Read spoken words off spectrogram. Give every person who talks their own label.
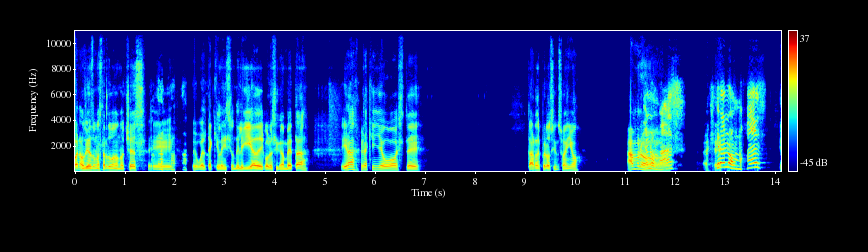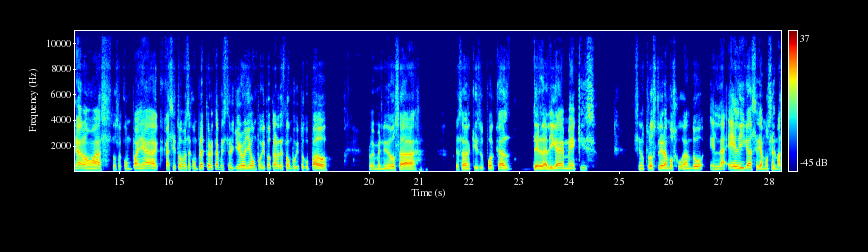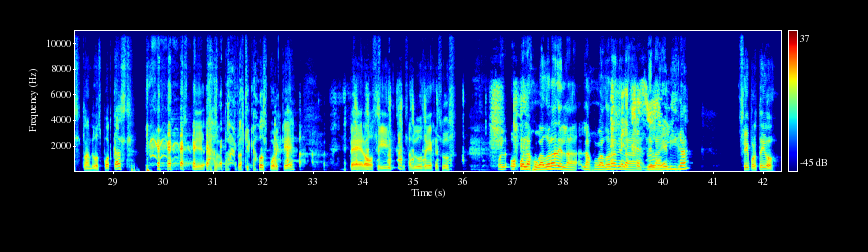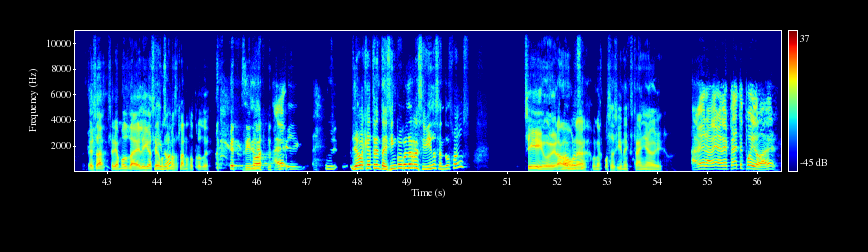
Speaker 1: Buenos días, buenas tardes, buenas noches. Eh, de vuelta aquí en la edición de Liguilla de Goles y Gambeta. Mira, mira quién llegó, este. Tarde pero sin sueño.
Speaker 2: ¡Vámonos!
Speaker 3: Mira nomás. Mira nomás.
Speaker 1: Mira nomás, nos acompaña casi todo mes completo. Ahorita Mr. Giro llega un poquito tarde, está un poquito ocupado. Pero bienvenidos a, ya saben, aquí su podcast de la Liga MX. Si nosotros estuviéramos jugando en la E-Liga, seríamos el Mazatlán de los podcasts. Este, platicamos por qué. Pero sí, saludos de Jesús.
Speaker 4: O, la- o- o la jugadora de la, la jugadora de la, de la E-Liga.
Speaker 1: Sí, por eso te digo, esa, seríamos la E-Liga,
Speaker 4: Sí,
Speaker 1: seríamos
Speaker 4: ¿no?
Speaker 1: el Mazatlán nosotros de.
Speaker 2: Simón.
Speaker 3: A ver,
Speaker 4: que Lleva que 35 goles recibidos en dos juegos.
Speaker 1: Sí, güey, era
Speaker 4: Algo
Speaker 1: una, una cosa así extraña, güey.
Speaker 3: A ver, a ver, a ver, espérate, pollo, a ver.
